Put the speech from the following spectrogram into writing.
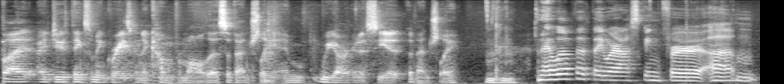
but i do think something great is going to come from all this eventually and we are going to see it eventually And I love that they were asking for um,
